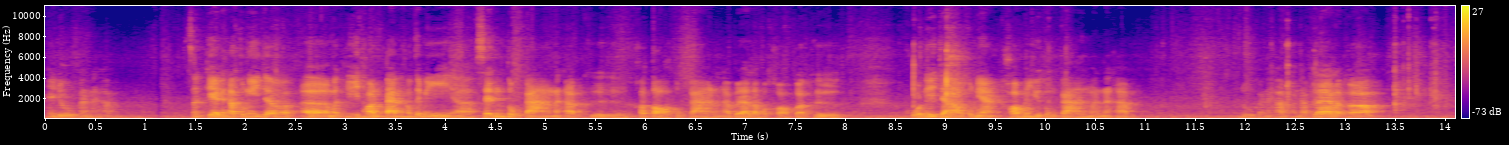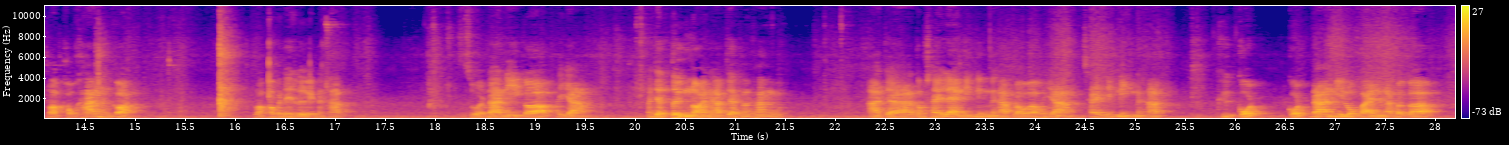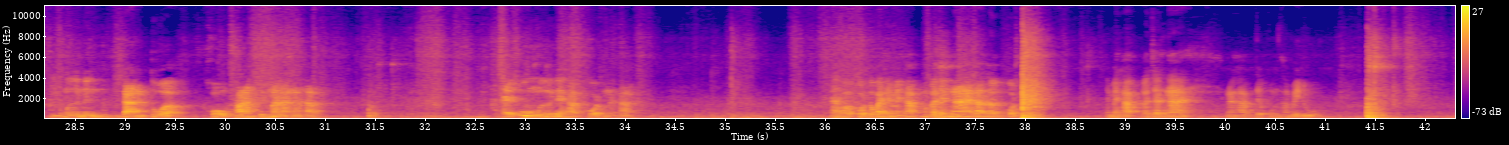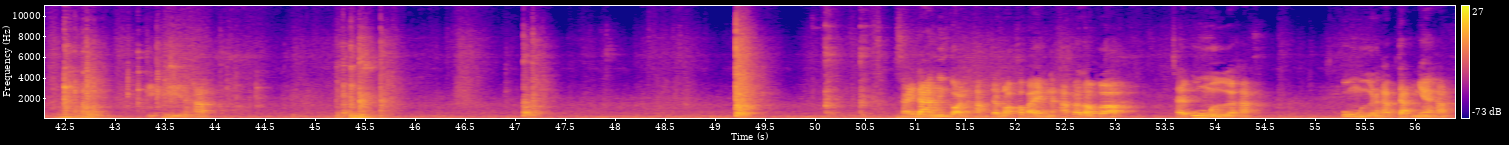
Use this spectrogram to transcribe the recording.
ให้ดูกันนะครับ สังเกตนะครับตรงนี้จะเอ่อเมื่อกี้ท่อนแป๊บเขาจะมีเส้นตรงกลางนะครับ คือข้อต่อตรงกลางนะครับ เวลาเราประกอบก็คือควรที่จะเอาตรงนี้ยครอบให้อยู่ตรงกลางมันนะครับ ดูกันนะครับ อันดับแรกแล้วก็ล็อกเข้าข้างนึงก่อนล็อกเข้าไปได้เลยนะครับ ส่วนด้านนี้ก็พยายาม มันจะตึงหน่อยนะครับ จะค่อนข้างอาจจะต้องใช้แรงนิดนึงนะครับ เราก็พยายามใช้เทคนิคนะครับ คือกดกดด้านนี้ลงไปนะครับ แล้วก็อีกมือหนึ่งดันตัวโครงสร้างขึ้นมานะครับ ใช้อุ้งมือเนี่ยครับ กดนะครับอ่พอกดเข้าไปเห็นไหมครับ มันก็จะง่ายแล้วเรากดเห็นไหมครับ ก็จะง่ายนะครับ เดี๋ยวผมทำให้ดู อีกทีนะครับ ส่ด้านหนึ่งก่อนนะครับ จะล็อกเข้าไปนะครับ แล้วเราก็ใช้อุ้งมือครับ อุ้งมือนะครับ จับเนี้ยครับ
